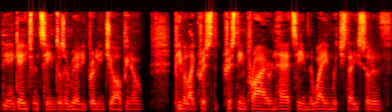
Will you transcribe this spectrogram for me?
The engagement team does a really brilliant job. You know, people like Christ- Christine Pryor and her team, the way in which they sort of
